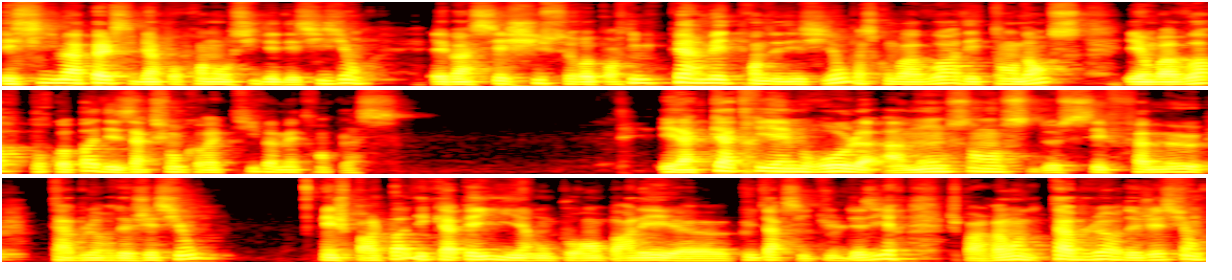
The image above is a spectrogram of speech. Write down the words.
Et s'il m'appelle, c'est bien pour prendre aussi des décisions. Et eh ben, ces chiffres, ce reporting permet de prendre des décisions parce qu'on va avoir des tendances et on va voir pourquoi pas des actions correctives à mettre en place. Et la quatrième rôle, à mon sens, de ces fameux tableurs de gestion, et je ne parle pas des KPI, hein, on pourra en parler euh, plus tard si tu le désires. Je parle vraiment de tableur de gestion.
